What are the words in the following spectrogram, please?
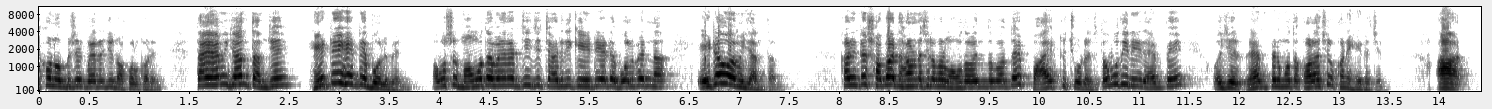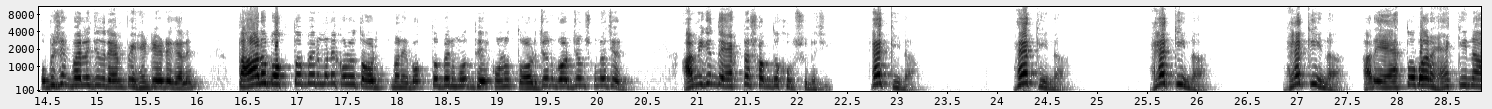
এখন অভিষেক ব্যানার্জি নকল করেন। তাই আমি জানতাম যে হেঁটে হেঁটে বলবেন। অবশ্য মমতা ব্যানার্জি যে চারিদিকে হেঁটে হেঁটে বলবেন না, এটাও আমি জানতাম। কারণ এটা সবার ধারণা ছিল কারণ মমতা বন্দ্যোপাধ্যায়ের পায়ে একটু চোট আছে তবু তিনি র্যাম্পে, ওই যে র্যাম্পের মতো করা ছিল, ওখানে হেঁটেছেন। আর অভিষেক ব্যানার্জি র্যাম্পে হেঁটে হেঁটে গেলেন তার বক্তব্যের মানে কোনো মানে বক্তব্যের মধ্যে কোনো তর্জন গর্জন শুনেছেন? আমি কিন্তু একটা শব্দ খুব শুনেছি। হ্যাঁ কি না? হ্যাঁ কি না? হ্যাঁ কি না? হ্যাঁ কি না? আরে এতবার হ্যাঁ কি না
